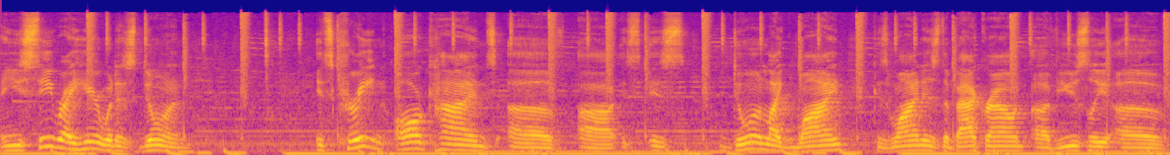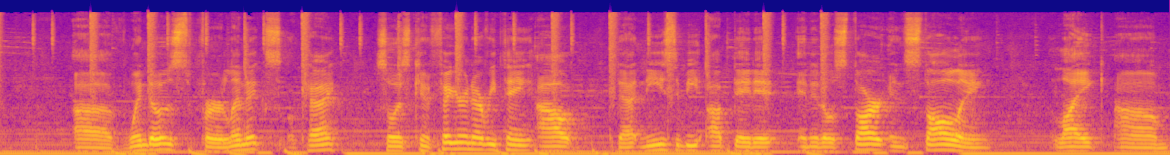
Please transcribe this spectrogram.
And you see right here what it's doing it's creating all kinds of uh, is, is doing like wine because wine is the background of usually of uh, Windows for Linux. Okay, so it's configuring everything out that needs to be updated, and it'll start installing like um,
